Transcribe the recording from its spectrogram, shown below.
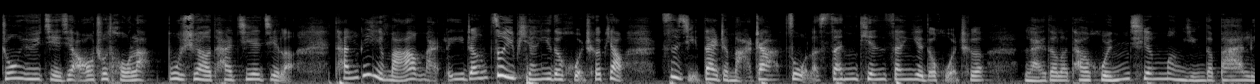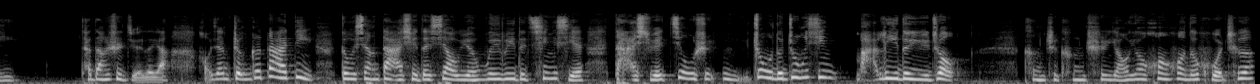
终于，姐姐熬出头了，不需要他接济了。他立马买了一张最便宜的火车票，自己带着马扎坐了三天三夜的火车，来到了他魂牵梦萦的巴黎。他当时觉得呀，好像整个大地都向大学的校园微微的倾斜，大学就是宇宙的中心，玛丽的宇宙。吭哧吭哧，摇摇晃晃的火车，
